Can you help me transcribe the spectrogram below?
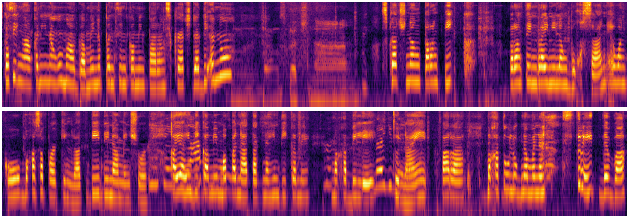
Kasi nga, kaninang umaga, may napansin kaming parang scratch, daddy, ano? Mm, parang scratch na Scratch ng parang peak. Parang tinry nilang buksan. Ewan ko, baka sa parking lot. Di, di namin sure. Kaya hindi kami mapanatag na hindi kami makabili tonight. Para makatulog naman na straight, 'di ba?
